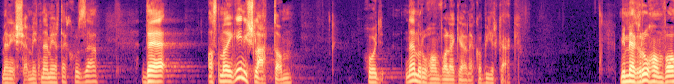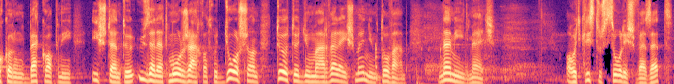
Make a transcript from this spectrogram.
mert én semmit nem értek hozzá. De azt még én is láttam, hogy nem rohanva legelnek a birkák. Mi meg rohanva akarunk bekapni Istentől üzenet morzsákat, hogy gyorsan töltődjünk már vele, és menjünk tovább. Nem így megy. Ahogy Krisztus szól és vezet,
